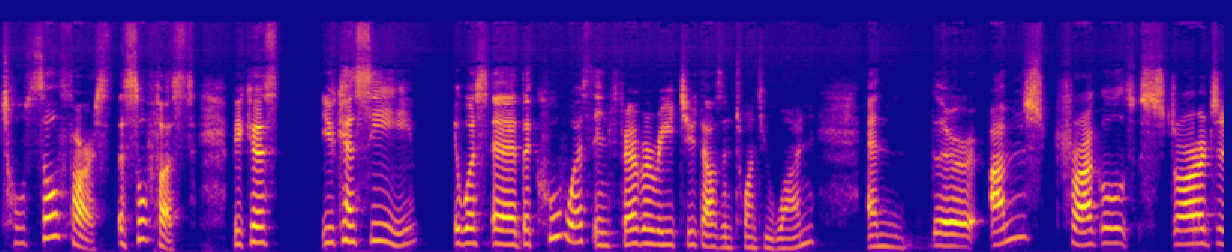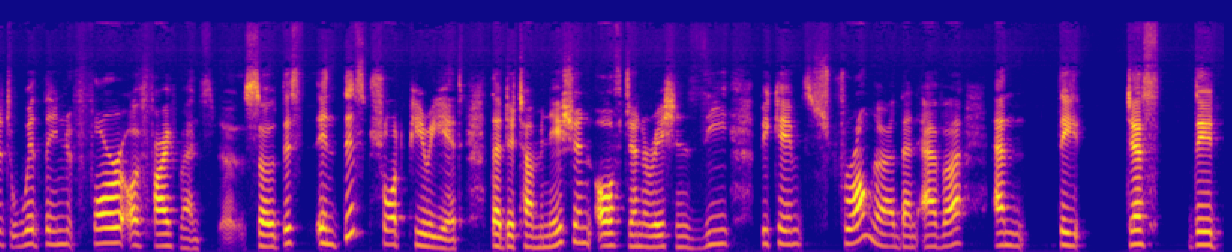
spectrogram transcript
so, so fast, uh, so fast, because you can see it was uh, the coup was in February 2021, and the armed struggles started within four or five months. Uh, so this in this short period, the determination of Generation Z became stronger than ever, and they just they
